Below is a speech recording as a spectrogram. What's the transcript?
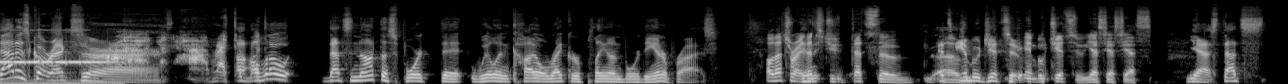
That is correct, sir. Ah, right. Uh, although that's not the sport that Will and Kyle Riker play on board the Enterprise. oh, that's right. and That's ju- that's the It's um, Anbo-jytsu. Anbo-jytsu. Yes, yes, yes. Yes, that's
